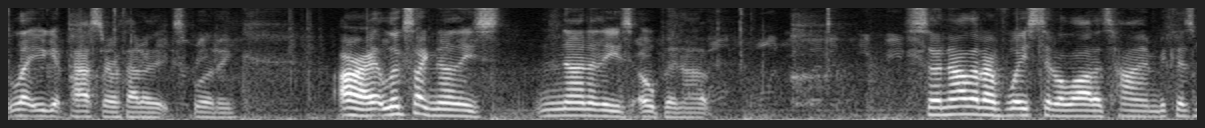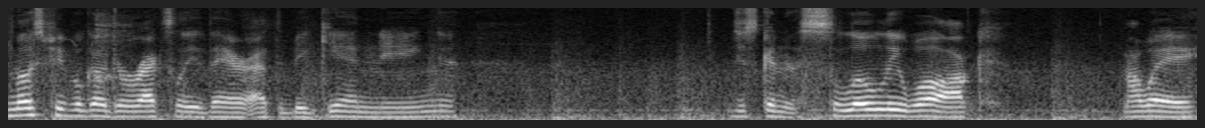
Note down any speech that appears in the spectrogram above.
let you get past there without it exploding. Alright, looks like none of these, none of these open up. So now that I've wasted a lot of time, because most people go directly there at the beginning, just gonna slowly walk my way.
